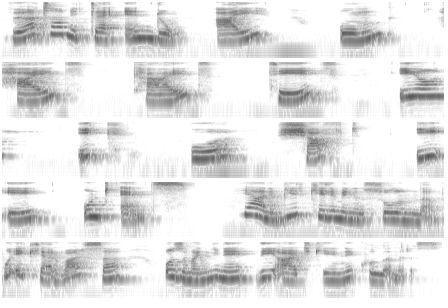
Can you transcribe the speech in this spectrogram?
Wörter mit der Endung ei, ung, heit, keit, tät, ion, ik, ur, schafft, ie und ens. Yani bir kelimenin solunda bu ekler varsa o zaman yine die artikelini kullanırız.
